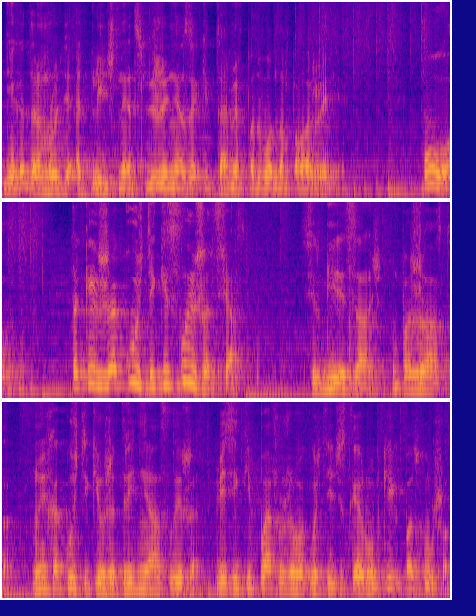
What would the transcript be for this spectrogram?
в некотором роде отличные от слежения за китами в подводном положении. О, так их же акустики слышат сейчас. Сергей Александрович, ну пожалуйста, ну их акустики уже три дня слышат. Весь экипаж уже в акустической рубке их послушал.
